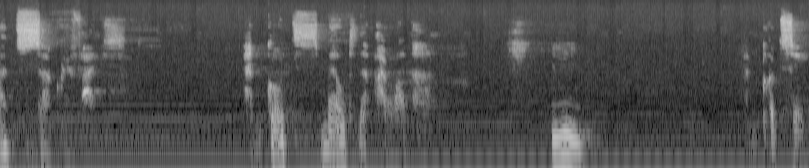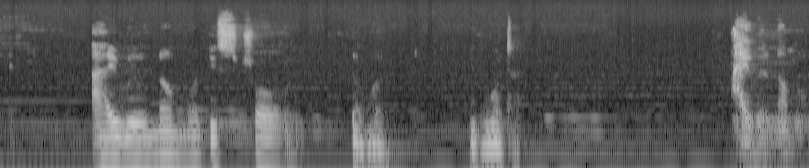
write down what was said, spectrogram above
and sacrificed. And God smelt the aroma. Mm. And God said, I will no more destroy the world with water. I will no more.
